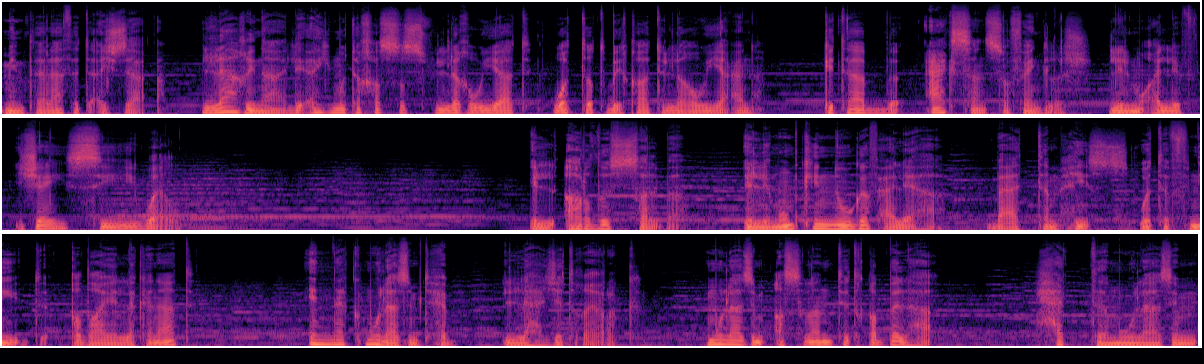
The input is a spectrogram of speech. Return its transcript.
من ثلاثة أجزاء. لا غنى لأي متخصص في اللغويات والتطبيقات اللغوية عنه. كتاب Accents of English للمؤلف جي سي ويلز الأرض الصلبة اللي ممكن نوقف عليها بعد تمحيص وتفنيد قضايا اللكنات؟ إنك مو لازم تحب لهجة غيرك. مو لازم أصلا تتقبلها. حتى مو لازم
